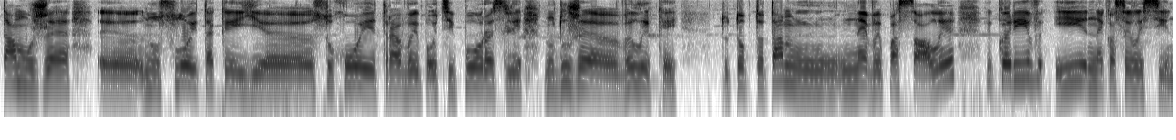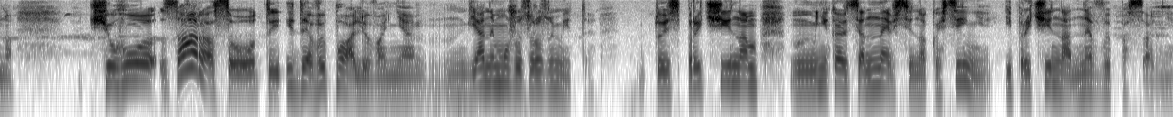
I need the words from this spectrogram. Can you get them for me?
там уже е, ну, слой такий е, сухої трави, оці порослі, ну дуже великий. Тобто там не випасали корів і не косили сіно. Чого зараз от іде випалювання, я не можу зрозуміти. Тобто причина, м, мені кажеться, не в сінокосінні і причина не в випасанні.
